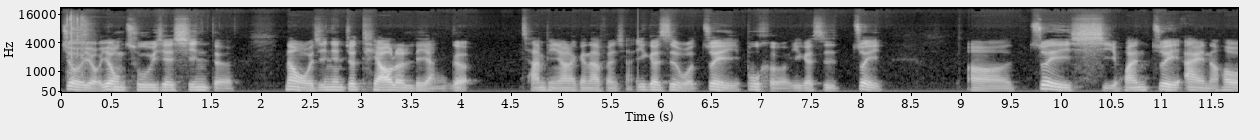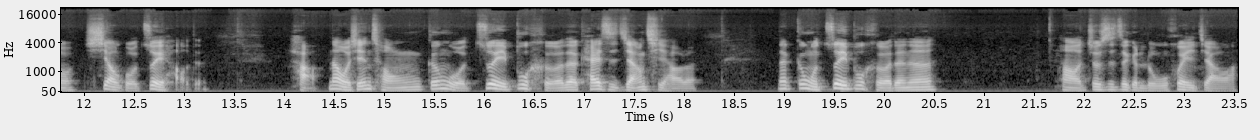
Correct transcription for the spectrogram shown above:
就有用出一些心得。那我今天就挑了两个产品要来跟大家分享，一个是我最不合，一个是最呃最喜欢、最爱，然后效果最好的。好，那我先从跟我最不合的开始讲起好了。那跟我最不合的呢，好，就是这个芦荟胶啊。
